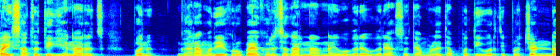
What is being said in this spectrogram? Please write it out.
पैसा तर ती घेणारच पण घरामध्ये एक रुपया खर्च करणार नाही वगैरे वगैरे असं. त्यामुळे त्या पतीवरती प्रचंड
